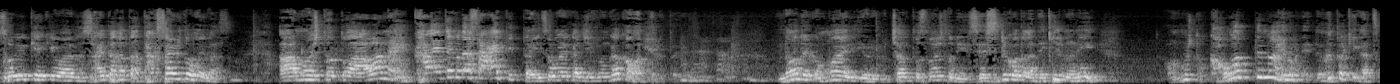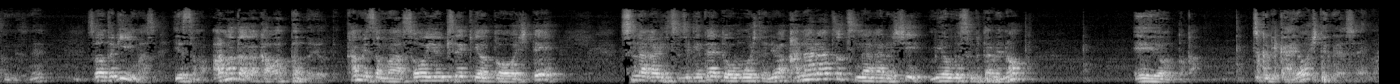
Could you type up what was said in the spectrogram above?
そういう経験はされた方はたくさんいると思います。あの人とは合わない。変えてくださいって言ったらいつの間にか自分が変わってるという。なぜか前よりもちゃんとその人に接することができるのにあの人変わってないよねってふと気が付くんですね。その時言います。イエス様あなたが変わったんだよって。神様はそういう奇跡を通してつながり続けたいと思う人には必ずつながるし実を結ぶための栄養とか作り替えをしてくださいます。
